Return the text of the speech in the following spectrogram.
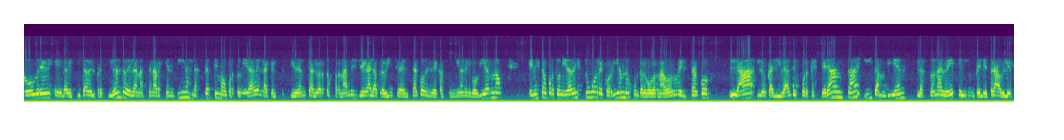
sobre eh, la visita del presidente de la Nación Argentina. Es la séptima oportunidad en la que el presidente Alberto Fernández llega a la provincia del Chaco desde que asumió en el gobierno. En esta oportunidad estuvo recorriendo junto al gobernador del Chaco la localidad de Fuerte Esperanza y también la zona de El Impenetrable.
